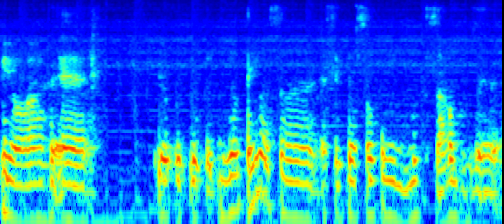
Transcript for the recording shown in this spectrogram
pior, é, eu, eu, eu, tenho essa, essa impressão com muitos álbuns. É,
